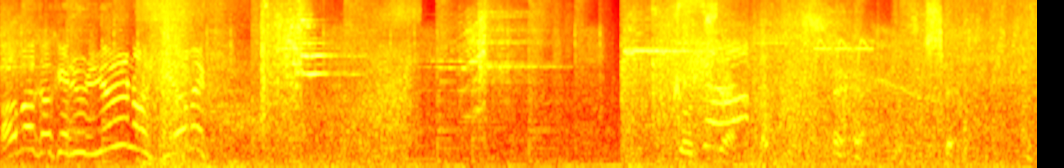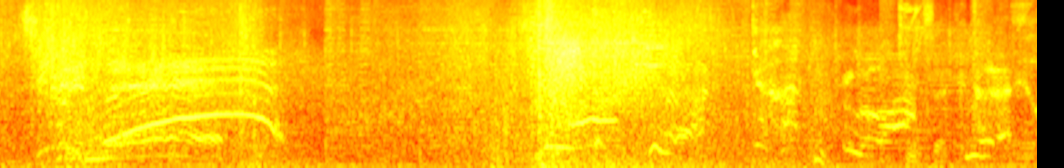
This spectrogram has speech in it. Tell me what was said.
流天かける竜のひらめだふざけんなよ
